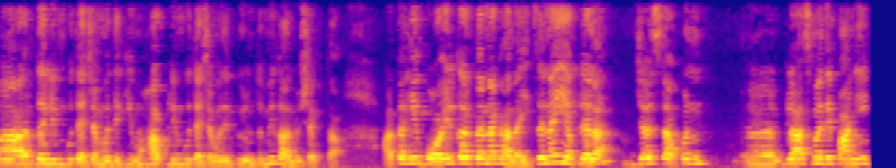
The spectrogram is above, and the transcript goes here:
अर्ध लिंबू त्याच्यामध्ये किंवा हाफ लिंबू त्याच्यामध्ये पिळून तुम्ही घालू शकता. आता हे बॉईल करताना घालायचं नाही आपल्याला. जस्ट आपण ग्लासमध्ये पाणी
